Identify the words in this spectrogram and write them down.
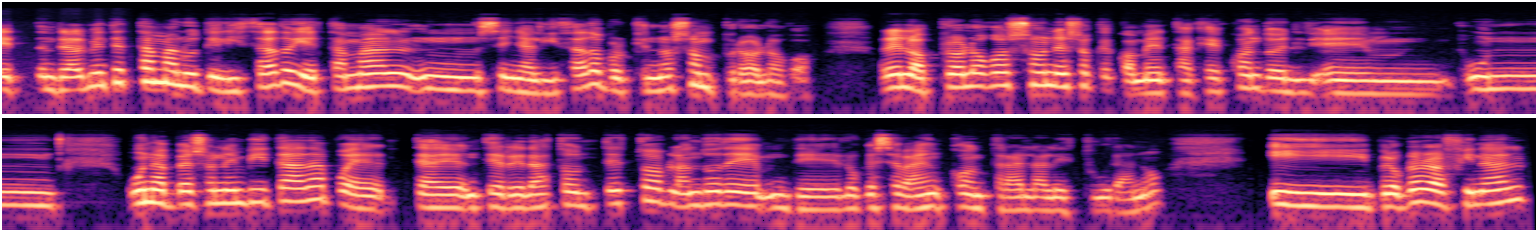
eh, realmente está mal utilizado y está mal mm, señalizado porque no son prólogos. Los prólogos son eso que comentas, que es cuando em, una persona invitada pues, te, redacta un texto hablando de, lo que se va a encontrar en la lectura. ¿no? Y, pero claro, al final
